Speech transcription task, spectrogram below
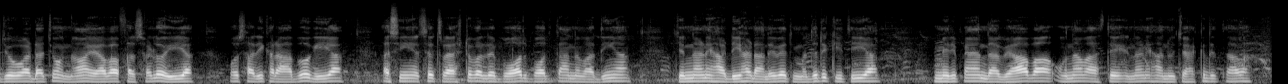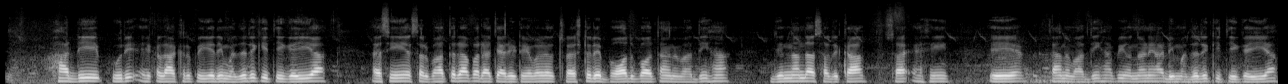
ਜੋ ਸਾਡਾ ਝੋਨਾ ਹੋਇਆ ਵਾ, ਫਸਲ ਹੋਈ ਆ, ਉਹ ਸਾਰੀ ਖਰਾਬ ਹੋ ਗਈ ਆ। ਅਸੀਂ ਇਸ ਟਰਸਟ ਵੱਲੇ ਬਹੁਤ ਬਹੁਤ ਧੰਨਵਾਦੀ ਆ, ਜਿਨ੍ਹਾਂ ਨੇ ਸਾਡੀ ਹੜ੍ਹਾਂ ਦੇ ਵਿੱਚ ਮਦਦ ਕੀਤੀ ਆ। ਮੇਰੀ ਭੈਣ ਦਾ ਵਿਆਹ ਵਾ, ਉਹਨਾਂ ਵਾਸਤੇ ਇਹਨਾਂ ਨੇ ਸਾਨੂੰ ਚੈੱਕ ਦਿੱਤਾ ਵਾ। ਸਾਡੀ ਪੂਰੀ 1 ਲੱਖ ਰੁਪਏ ਦੀ ਮਦਦ ਕੀਤੀ ਗਈ ਆ। ਅਸੀਂ ਇਹ ਸਰਬੱਤ ਦਾ ਭਲਾ ਚੈਰੀਟੇਬਲ ਟਰਸਟ ਦੇ ਬਹੁਤ ਬਹੁਤ ਧੰਨਵਾਦੀ ਹਾਂ, ਜਿਨ੍ਹਾਂ ਦਾ ਸਦਕਾ ਅਸੀਂ ਇਹ ਧੰਨਵਾਦੀ ਹਾਂ ਵੀ ਉਹਨਾਂ ਨੇ ਸਾਡੀ ਮਦਦ ਕੀਤੀ ਗਈ ਆ।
